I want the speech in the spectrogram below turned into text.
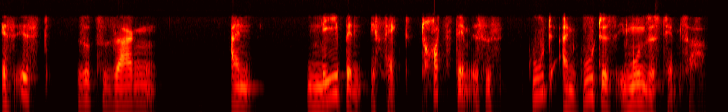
es ist sozusagen ein Nebeneffekt. Trotzdem ist es gut, ein gutes Immunsystem zu haben.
